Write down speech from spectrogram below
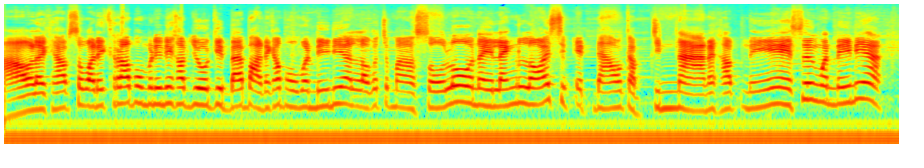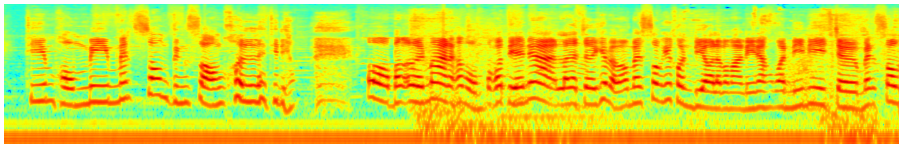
เอาเลยครับ สวัสดีครับผมวันนี้นะครับโยกิแบบบาทนะครับผมวันนี้เนี่ยเราก็จะมาโซโล่ในแรงร้อยสิบเอ็ดดาวกับจินนานะครับนี่ซึ่งวันนี้เนี่ยทีมผมมีเม็ดส้มถึง 2 คนเลยทีเดียว โอ้บังเอิญมากนะครับผมปกติเนี่ยเราจะเจอแค่แบบว่าเม็ดส้มแค่คนเดียวอะไรประมาณนี้นะวันนี้นี่เจอเม็ดส้ม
